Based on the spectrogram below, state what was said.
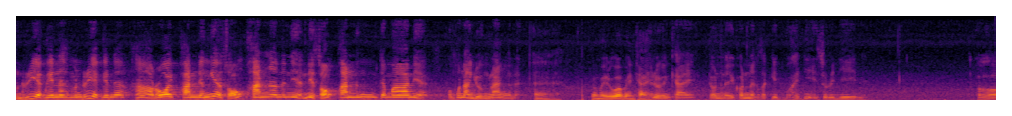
มันเรียกเลยนะ มันเรียกเลยนะห้าร้อยพันอย่างเงี้ยสองพันนะเนี่ยเนี่ยสองพันถึงจะมาเนี่ย ผมก็นั่งอยู่ข้างหลังกันแหละเออก็ไม่รู้ว่าเป็นใครไม่รู้เป็นใครจนไอ้คนนักสะกิดบอกให้นี่ไอ้สุรยีเนี่ยเขาก็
